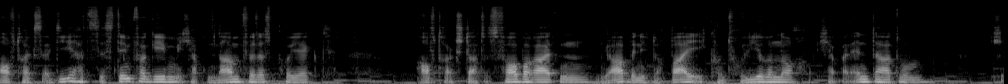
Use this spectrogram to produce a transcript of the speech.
Auftrags-ID hat System vergeben. Ich habe einen Namen für das Projekt. Auftragsstatus vorbereiten. Ja, bin ich noch bei. Ich kontrolliere noch. Ich habe ein Enddatum. Ich,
